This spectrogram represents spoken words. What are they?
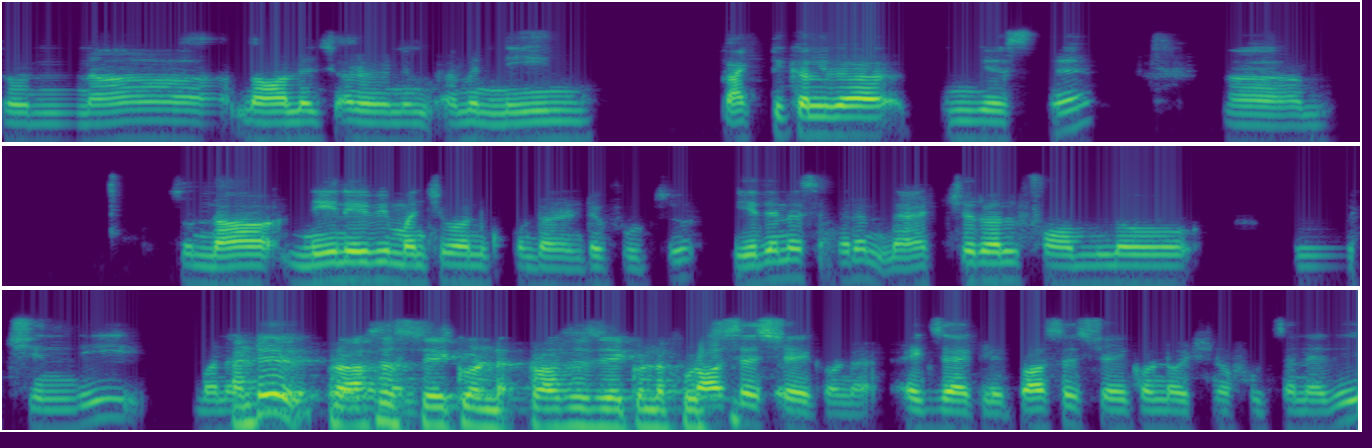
సో నా నాలెడ్జ్ ఐ మీన్ నేను ప్రాక్టికల్గా చేస్తే సో నా నేనేవి మంచివి అనుకుంటానంటే ఫుడ్స్ ఏదైనా సరే న్యాచురల్ ఫామ్లో వచ్చింది మన అంటే ప్రాసెస్ చేయకుండా ప్రాసెస్ చేయకుండా ప్రాసెస్ చేయకుండా ఎగ్జాక్ట్లీ ప్రాసెస్ చేయకుండా వచ్చిన ఫుడ్స్ అనేది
